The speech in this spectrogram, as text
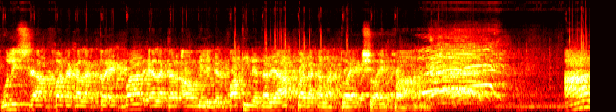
পুলিশরা আব্বা টাকা লাগতো একবার, এলাকার আওয়ামী লীগের পাতি নেতারে আব্বা টাকা লাগতো একশো একবার। আর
